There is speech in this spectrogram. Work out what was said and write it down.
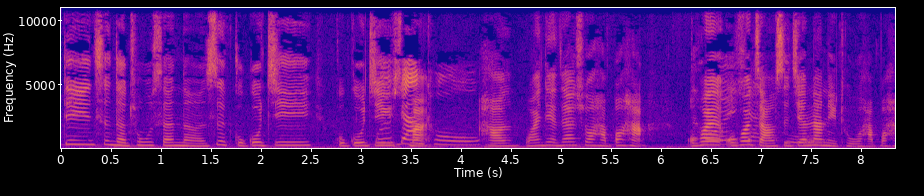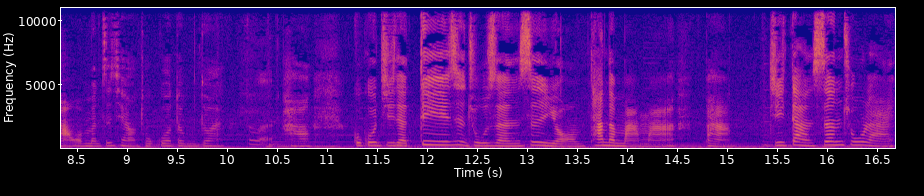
第一次的出生呢是咕咕鸡，咕咕鸡也想涂。好，晚一点再说好不好？我会我会找时间让你涂好不好？我们之前有涂过，对不对？对，好，咕咕鸡的第一次出生是由它的妈妈把鸡蛋生出来，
